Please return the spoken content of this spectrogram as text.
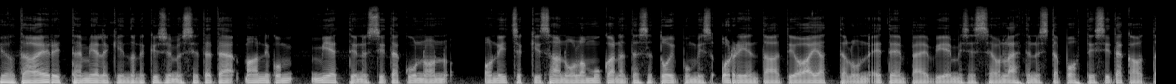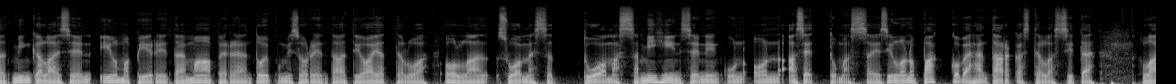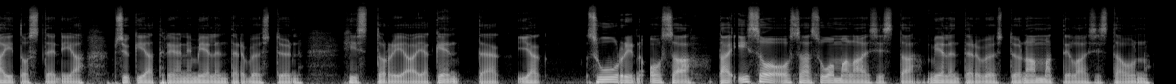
Joo, tämä on erittäin mielenkiintoinen kysymys ja tätä mä oon niin miettinyt sitä, kun on, on itsekin saanut olla mukana tässä toipumisorientaatioajattelun eteenpäin viemisessä. On lähtenyt sitä pohtia sitä kautta, että minkälaiseen ilmapiiriin tai maaperään toipumisorientaatioajattelua ollaan Suomessa tuomassa, mihin se niin kuin on asettumassa. Ja silloin on pakko vähän tarkastella sitä laitosten ja psykiatrian ja mielenterveystyön historiaa ja kenttää. Ja suurin osa tai iso osa suomalaisista mielenterveystyön ammattilaisista on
